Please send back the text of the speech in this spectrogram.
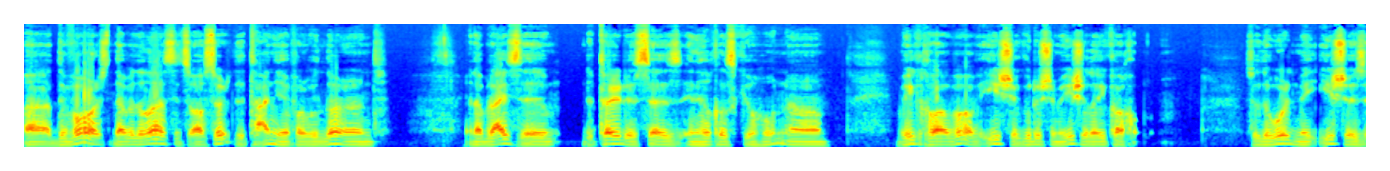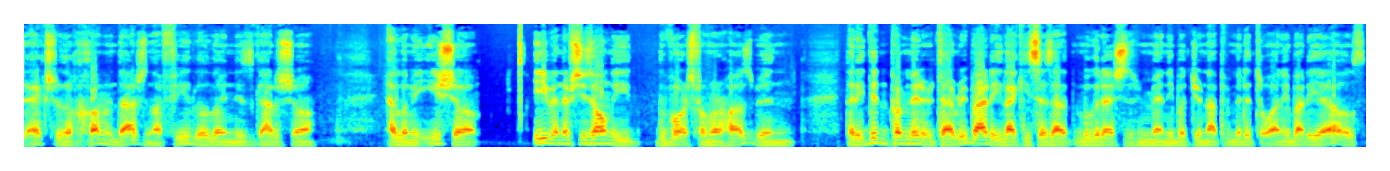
uh, divorced, nevertheless it's also the Tanya, for we learned in Abraise the Torah says in Hilchos Kehuna, Isha Gurushim Isha. So the word Meisha is extra the Chacham Darshan Afilu Lo Nizgarsha Ela Meisha, even if she's only divorced from her husband, that he didn't permit her to everybody, like he says at Mugaresh is many, but you're not permitted to anybody else.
